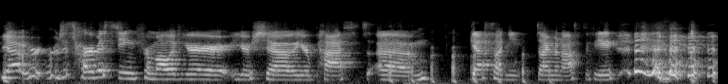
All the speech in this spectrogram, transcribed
Yeah, we're, we're just harvesting from all of your your show, your past um, guests on Diamonosophy.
